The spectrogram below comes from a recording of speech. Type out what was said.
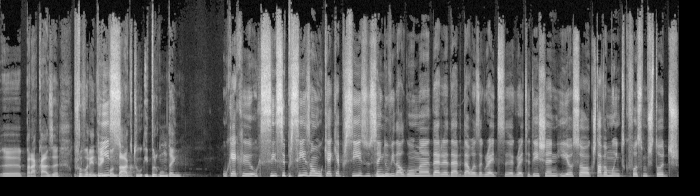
eh, para a casa, por favor, entrem em Isso. contacto e perguntem. o que é que, o que se, se precisam, o que é que é preciso, Uhum. sem dúvida alguma. That, that, that was a great, a great addition e eu só gostava muito que fôssemos todos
